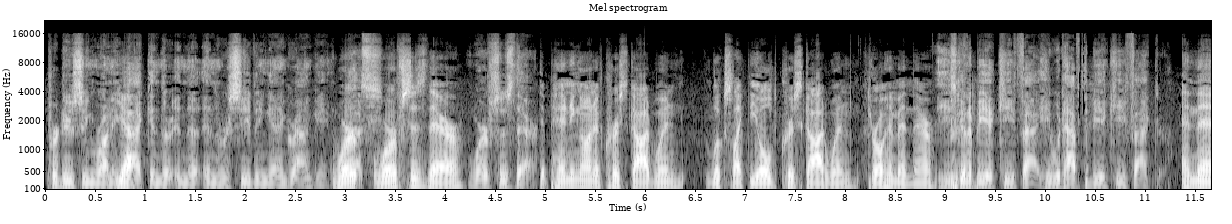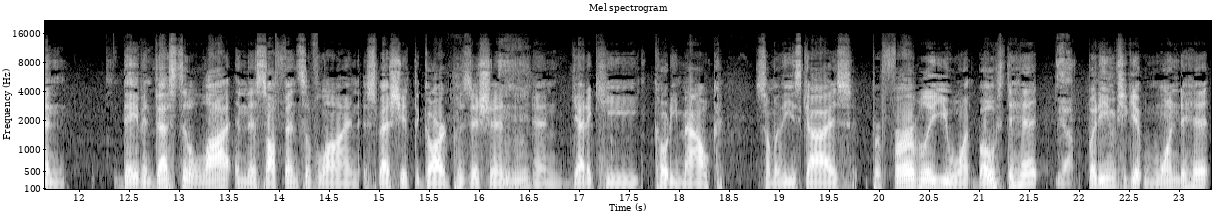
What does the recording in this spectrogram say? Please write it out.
producing running Yeah. back in the in the in the receiving and ground game. Wor- yes. Wirfs is there. Wirfs is there. Depending on if Chris Godwin looks like the old Chris Godwin, throw him in there. He's going to be a key fact. He would have to be a key factor. And then they've invested a lot in this offensive line, especially at the guard position, Mm-hmm. and Goedeke, Cody Mauk. Some of these guys, preferably you want both to hit. Yep. But even if you get one to hit,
